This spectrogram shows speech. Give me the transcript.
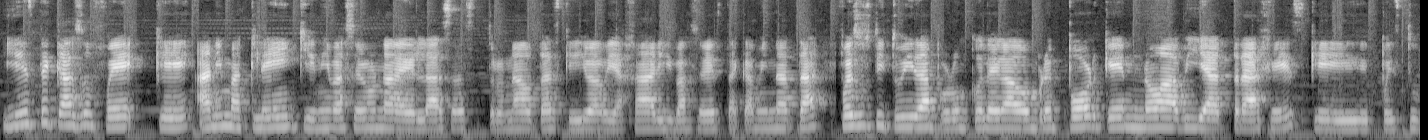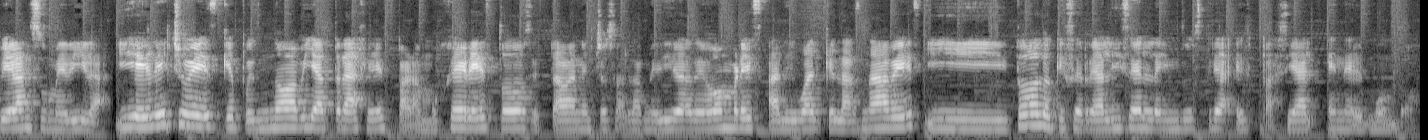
Y este caso fue que Annie McLean, quien iba a ser una de las astronautas que iba a viajar y iba a hacer esta caminata, fue sustituida por un colega hombre porque no había trajes que pues tuvieran su medida. Y el hecho es que pues no había trajes para mujeres, todos estaban hechos a la medida de hombres al igual que las naves y todo lo que se realiza en la industria espacial en el mundo.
